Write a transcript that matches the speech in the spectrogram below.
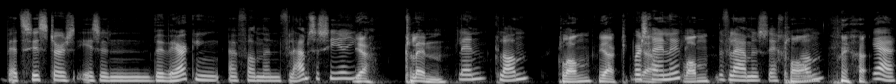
Bad Sisters is een bewerking van een Vlaamse serie. Ja, Clan. Clan, Clan. Klan. Ja, Waarschijnlijk. Ja, klan. De Vlamingen zeggen Clan. Clan. Ja,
